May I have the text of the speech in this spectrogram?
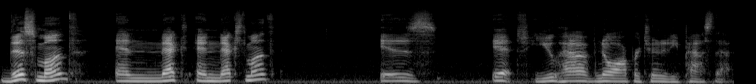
this month and next and next month is it. You have no opportunity past that.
